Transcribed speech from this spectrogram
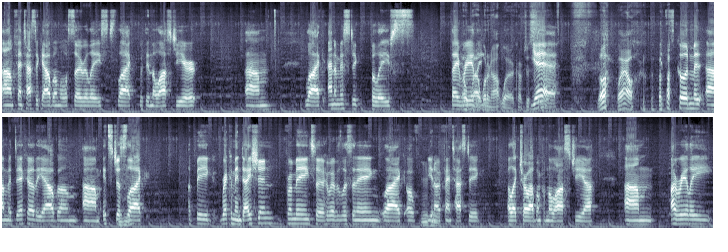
um, fantastic album also released like within the last year. Um, like animistic beliefs, they oh, really wow, what an artwork! I've just seen yeah. Oh wow! it's called Me- uh, Medeka, the album. Um, it's just Mm-hmm. like a big recommendation from me to whoever's listening, like of Mm-hmm. you know, fantastic electro album from the last year. Um, I really,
